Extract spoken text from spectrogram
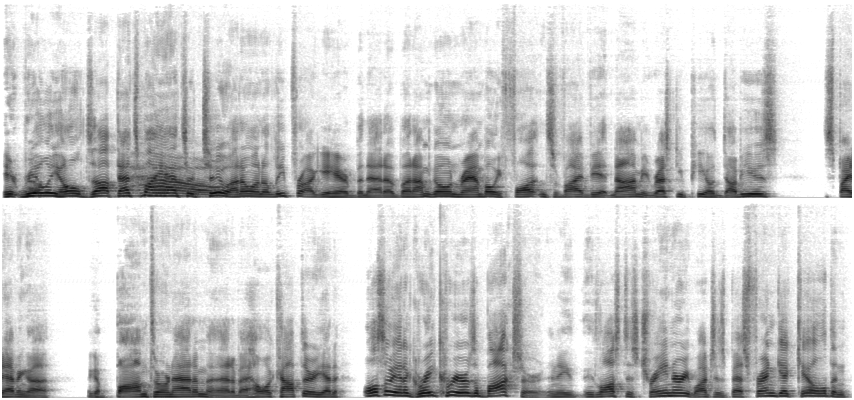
It really holds up. That's my answer too. I don't want to leapfrog you here, Bonnetta, but I'm going Rambo. He fought and survived Vietnam. He rescued POWs despite having a like a bomb thrown at him out of a helicopter. He had a, also he had a great career as a boxer, and he, he lost his trainer. He watched his best friend get killed, and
